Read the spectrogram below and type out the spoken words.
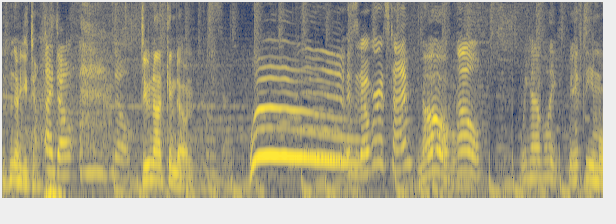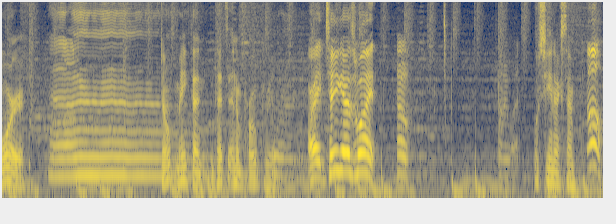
no, you don't. I don't. no. Do not condone. Woo! Is it over? It's time? No. Oh. We have like 50 more. Don't make that. That's inappropriate. All right, tell you guys what. Oh. Tell me what. We'll see you next time. Oh.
